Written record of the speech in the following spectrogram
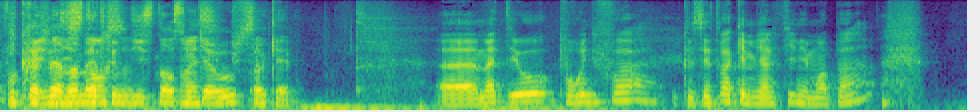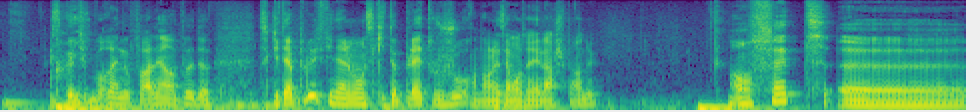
Faut créer une remettre distance. une distance Ouais, au cas où. Ok. Euh, Mathéo, pour une fois que c'est toi qui aimes bien le film et moi pas, est-ce que tu pourrais nous parler un peu de ce qui t'a plu finalement, ce qui te plaît toujours dans Les Aventuriers de l'Arche perdue En fait, euh,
